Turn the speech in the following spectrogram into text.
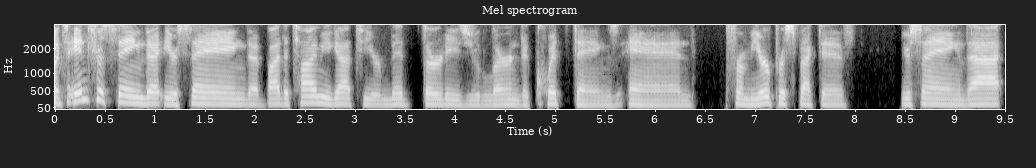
It's interesting that you're saying that by the time you got to your mid 30s, you learned to quit things. And from your perspective, you're saying that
